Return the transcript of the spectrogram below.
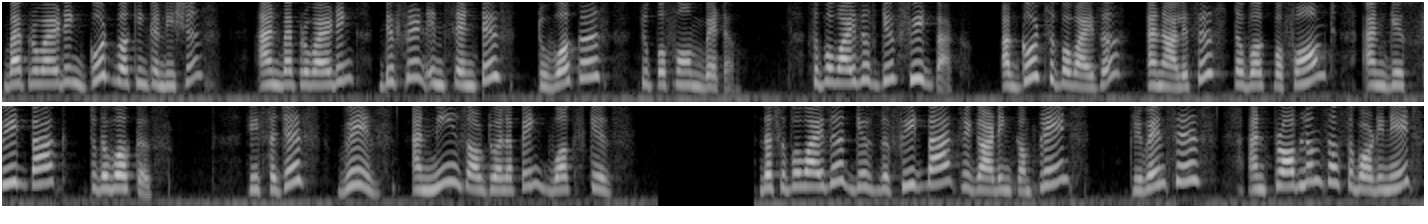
by providing good working conditions and by providing different incentives to workers to perform better. Supervisors give feedback. A good supervisor analyzes the work performed and gives feedback to the workers. He suggests ways and means of developing work skills. The supervisor gives the feedback regarding complaints, grievances and problems of subordinates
